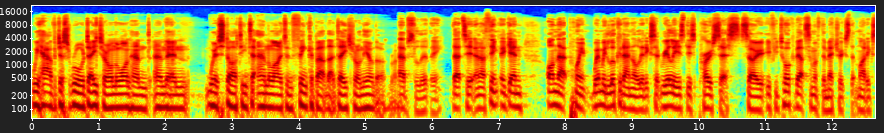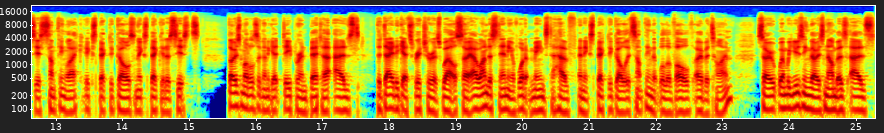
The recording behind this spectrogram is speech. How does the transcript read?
we have just raw data on the one hand, and yeah. then we're starting to analyze and think about that data on the other, right? Absolutely. That's it. And I think, again, on that point, when we look at analytics, it really is this process. So if you talk about some of the metrics that might exist, something like expected goals and expected assists, those models are going to get deeper and better as the data gets richer as well. So our understanding of what it means to have an expected goal is something that will evolve over time. So when we're using those numbers as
